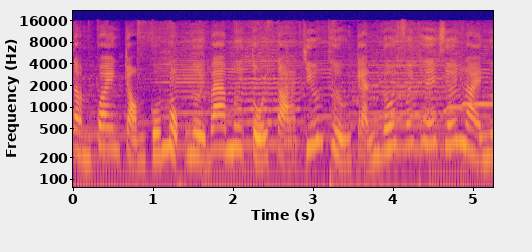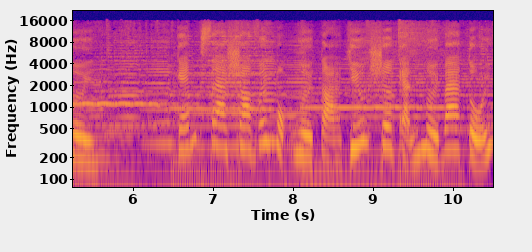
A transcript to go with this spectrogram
Tầm quan trọng của một người 30 tuổi tọa chiếu thượng cảnh đối với thế giới loài người. Kém xa so với một người tọa chiếu sơ cảnh 13 tuổi.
